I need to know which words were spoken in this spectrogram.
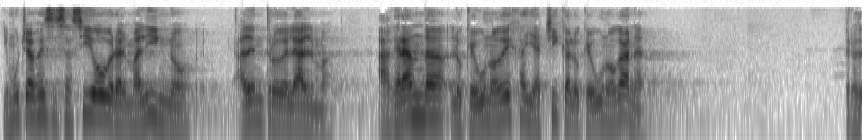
Y muchas veces así obra el maligno adentro del alma. Agranda lo que uno deja y achica lo que uno gana. Pero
